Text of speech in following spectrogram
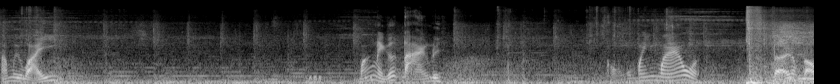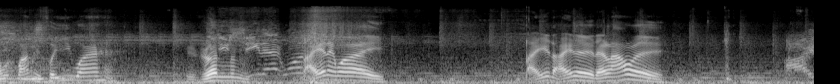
87 Bắn này rất đại đi. Còn có mấy máu à. Để đồng đội mình bắn thì phí quá Rên Đẩy anh em ơi. Đẩy đẩy đi đẩy láo đi. I.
